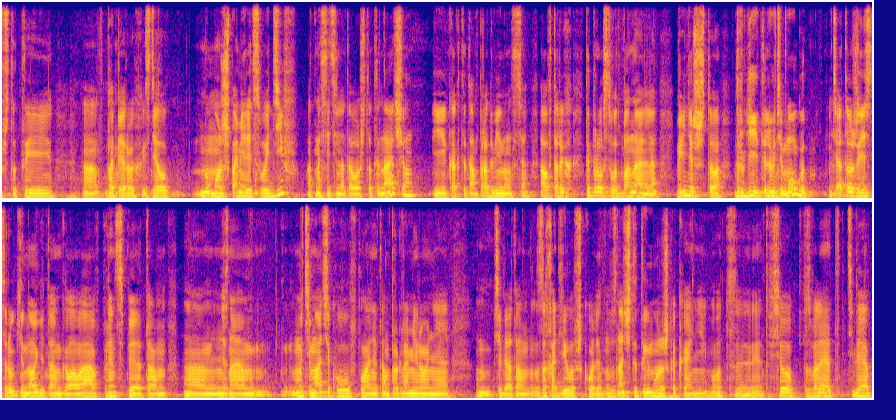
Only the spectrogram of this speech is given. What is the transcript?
что ты, э, во-первых, сделал, ну, можешь померить свой див относительно того, что ты начал, и как ты там продвинулся. А во-вторых, ты просто вот банально видишь, что другие-то люди могут, у тебя тоже есть руки, ноги, там, голова, в принципе, там, э, не знаю, математику в плане там программирования тебя там заходило в школе, ну, значит, и ты можешь, как и они. Вот э, это все позволяет тебе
